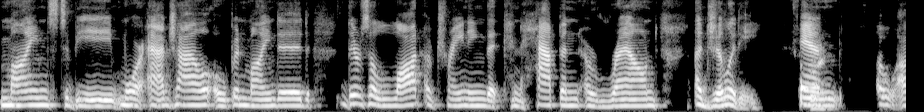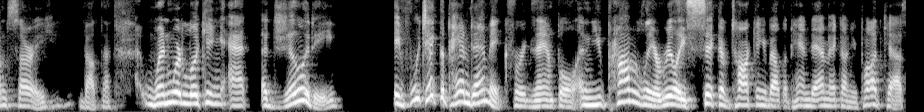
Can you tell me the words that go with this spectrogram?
minds to be more agile, open minded. There's a lot of training that can happen around agility. And right. oh, I'm sorry about that. When we're looking at agility, if we take the pandemic, for example, and you probably are really sick of talking about the pandemic on your podcast,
